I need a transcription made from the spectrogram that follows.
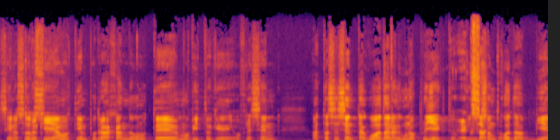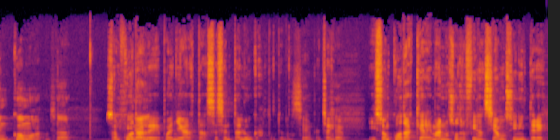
Sí, nosotros que llevamos tiempo trabajando con ustedes, hemos visto que ofrecen hasta 60 cuotas en algunos proyectos. Y son cuotas bien cómodas. O sea, son cuotas que pueden llegar hasta 60 lucas. Y son cuotas que además nosotros financiamos sin interés.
